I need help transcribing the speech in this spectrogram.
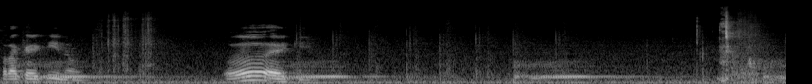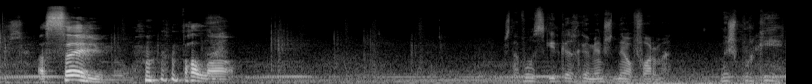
Será que é aqui? Não. Ah, é aqui. A sério, meu. Vá lá. Estavam a seguir carregamentos de neoforma. Mas porquê?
